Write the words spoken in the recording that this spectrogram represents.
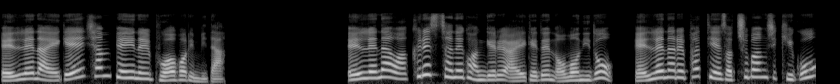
엘레나에게 샴페인을 부어버립니다. 엘레나와 크리스찬의 관계를 알게 된 어머니도 엘레나를 파티에서 추방시키고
